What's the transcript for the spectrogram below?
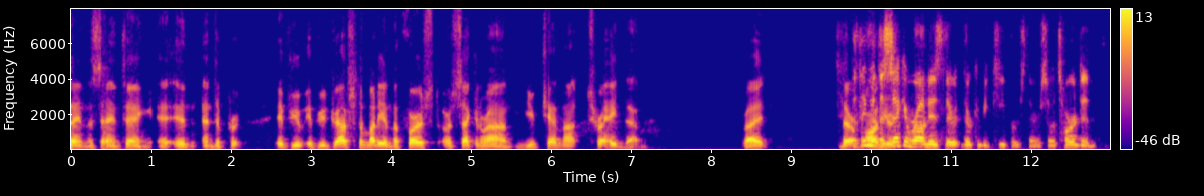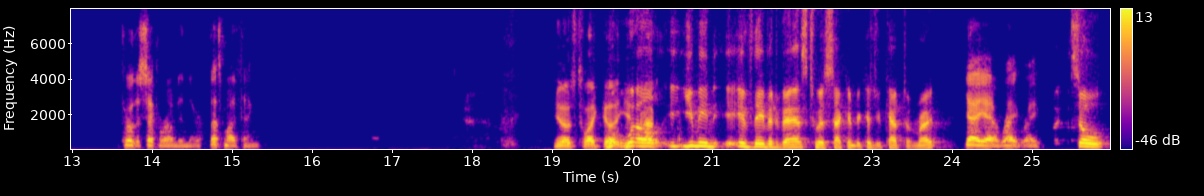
saying the same thing. In, and to, if you if you draft somebody in the first or second round, you cannot trade them, right? They're the thing with the your- second round is there there could be keepers there so it's hard to throw the second round in there that's my thing You know, it's like uh, you well, draft- you mean if they've advanced to a second because you kept them, right? Yeah yeah right right So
